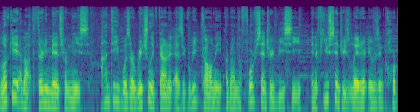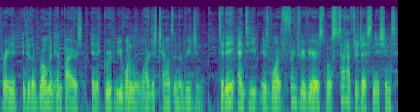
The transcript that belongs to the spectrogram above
Located about 30 minutes from Nice, Antibes was originally founded as a Greek colony around the 4th century BC, and a few centuries later it was incorporated into the Roman empires and it grew to be one of the largest towns in the region. Today, Antibes is one of French Riviera's most sought after destinations.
